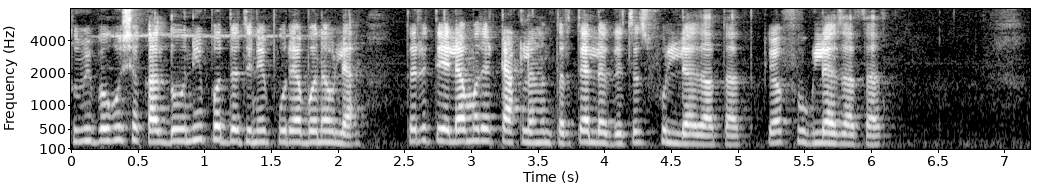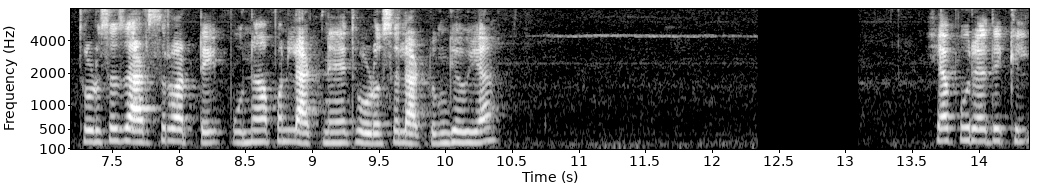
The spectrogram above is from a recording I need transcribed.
तुम्ही बघू शकाल दोन्ही पद्धतीने पुऱ्या बनवल्या तरी तेलामध्ये टाकल्यानंतर त्या लगेचच फुलल्या जातात किंवा फुगल्या जातात. थोडंसं जाडसर वाटते. पुन्हा आपण लाटण्याने थोडंसं लाटून घेऊया. ह्या पुऱ्या देखील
